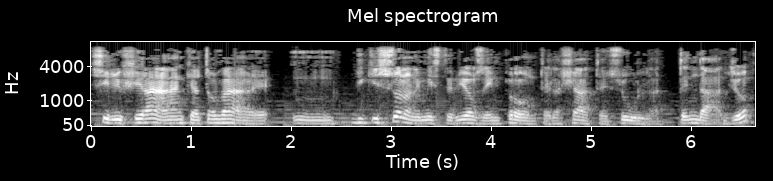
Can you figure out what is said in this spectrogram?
si riuscirà anche a trovare mh, di chi sono le misteriose impronte lasciate sul tendaggio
